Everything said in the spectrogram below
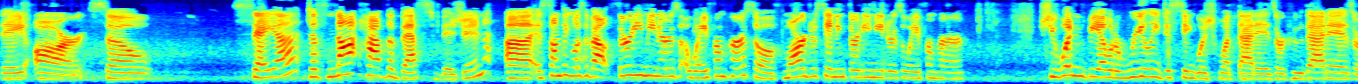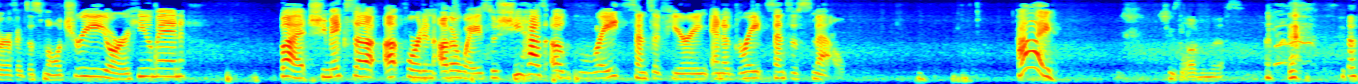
they are. So Seyia does not have the best vision. Uh, if something was about 30 meters away from her, so if Marge was standing 30 meters away from her, she wouldn't be able to really distinguish what that is or who that is or if it's a small tree or a human. But she makes up for it in other ways. So she has a great sense of hearing and a great sense of smell. Hi. She's loving this.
